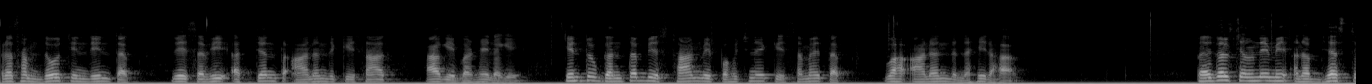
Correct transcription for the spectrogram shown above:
प्रथम दो तीन दिन तक वे सभी अत्यंत आनंद के साथ आगे बढ़ने लगे। किंतु गंतव्य स्थान में पहुँचने के समय तक वह आनंद नहीं रहा। पैदल चलने में अनभ्यस्त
